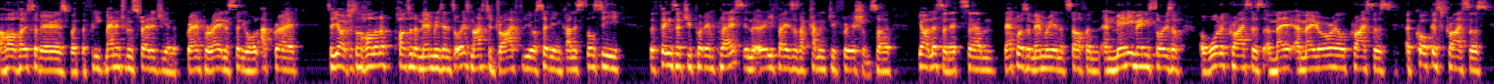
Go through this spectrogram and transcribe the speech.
a whole host of areas with the fleet management strategy and the grand parade and the city hall upgrade. So yeah, just a whole lot of positive memories and it's always nice to drive through your city and kind of still see the things that you put in place in the early phases are coming to fruition. So yeah, listen, it's, um, that was a memory in itself and, and many, many stories of a water crisis, a, may, a mayoral crisis, a caucus crisis.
